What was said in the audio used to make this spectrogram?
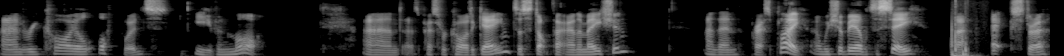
and recoil upwards even more. And let's press record again to stop that animation and then press play. And we should be able to see that extra.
